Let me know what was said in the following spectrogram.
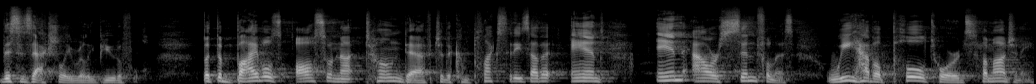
This is actually really beautiful. But the Bible's also not tone deaf to the complexities of it. And in our sinfulness, we have a pull towards homogeny.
